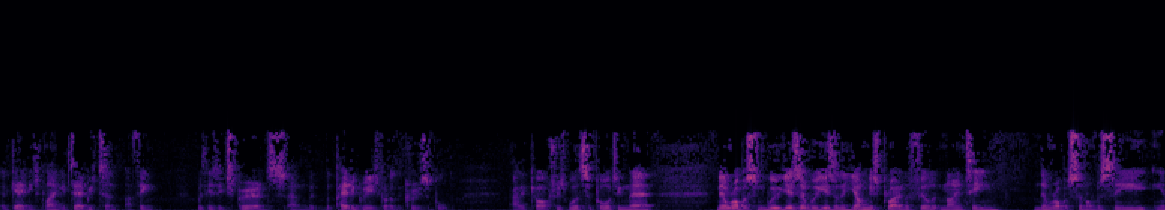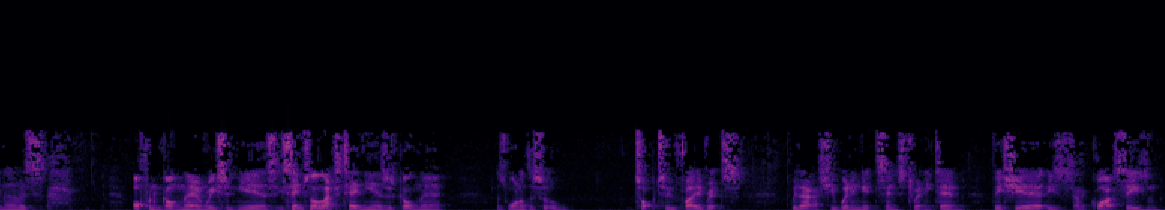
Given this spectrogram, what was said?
again, he's playing a debutant. I think with his experience and the, the pedigree he's got at the Crucible, Ali Carter is worth supporting there. Neil Robertson, Wu Yize. Wu Yize, the youngest player in the field at 19. Neil Robertson, obviously, you know, has often gone there in recent years. It seems for the last 10 years has gone there as one of the sort of top two favourites without actually winning it since 2010. This year he's had a quiet season,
